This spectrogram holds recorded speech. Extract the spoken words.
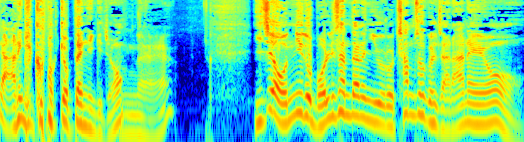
아는 게 그밖에 없다는 얘기죠. 네. 이제 언니도 멀리 산다는 이유로 참석을 잘 안 해요.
